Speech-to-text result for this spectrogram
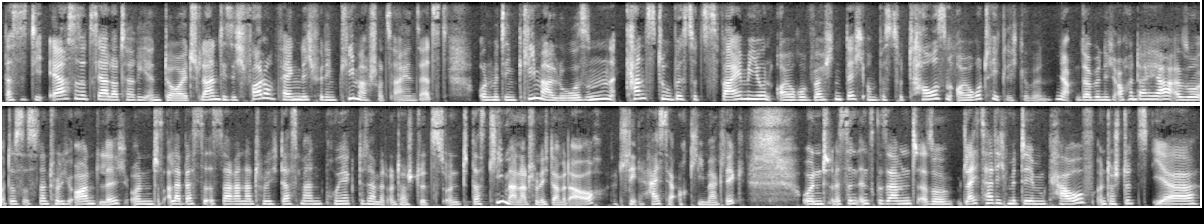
Das ist die erste Soziallotterie in Deutschland, die sich vollumfänglich für den Klimaschutz einsetzt. Und mit den Klimalosen kannst du bis zu 2 Millionen Euro wöchentlich und bis zu 1000 Euro täglich gewinnen. Ja, da bin ich auch hinterher. Also das ist natürlich ordentlich. Und das Allerbeste ist daran natürlich, dass man Projekte damit unterstützt und das Klima natürlich damit auch. Das heißt ja auch Klimaklick. Und es sind insgesamt, also gleichzeitig mit dem Kauf unterstützt ihr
